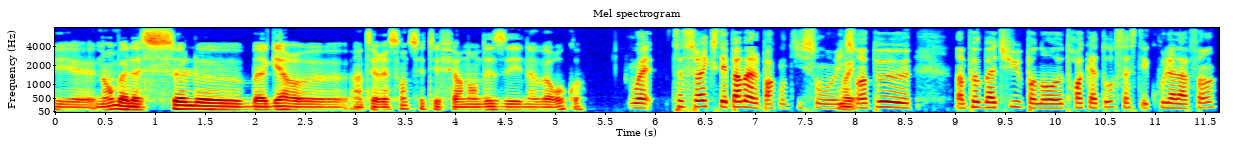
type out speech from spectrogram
Et euh, non, bah la seule bagarre intéressante, c'était Fernandez et Navarro, quoi. ouais, ça c'est vrai que c'était pas mal par contre. Ils sont, ils Ouais. sont un peu, un peu battus pendant 3-4 tours, ça c'était cool à la fin.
